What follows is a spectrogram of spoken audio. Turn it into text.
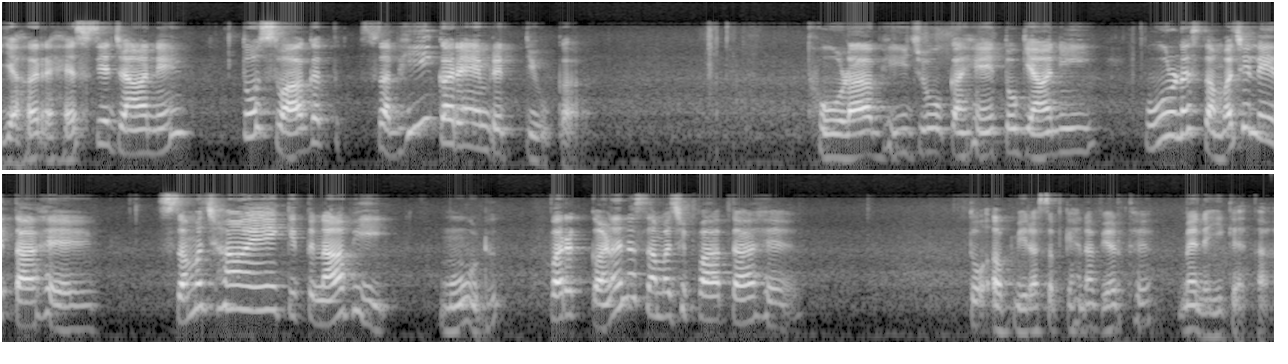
यह रहस्य जाने तो स्वागत सभी करें मृत्यु का। थोड़ा भी जो कहें तो ज्ञानी पूर्ण समझ लेता है। समझाए कितना भी, मूढ़ पर कण न समझ पाता है। तो अब मेरा सब कहना व्यर्थ है, मैं नहीं कहता।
